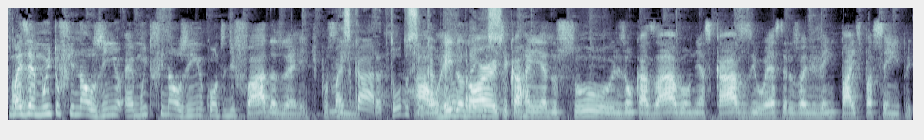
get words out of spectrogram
norte. Mas é muito finalzinho, é muito finalzinho conto de fadas, velho. Tipo assim. Mas, cara, tudo se ah, o rei do norte isso, com a rainha do sul, eles vão casar, vão unir as casas e o Westeros vai viver em paz pra sempre.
